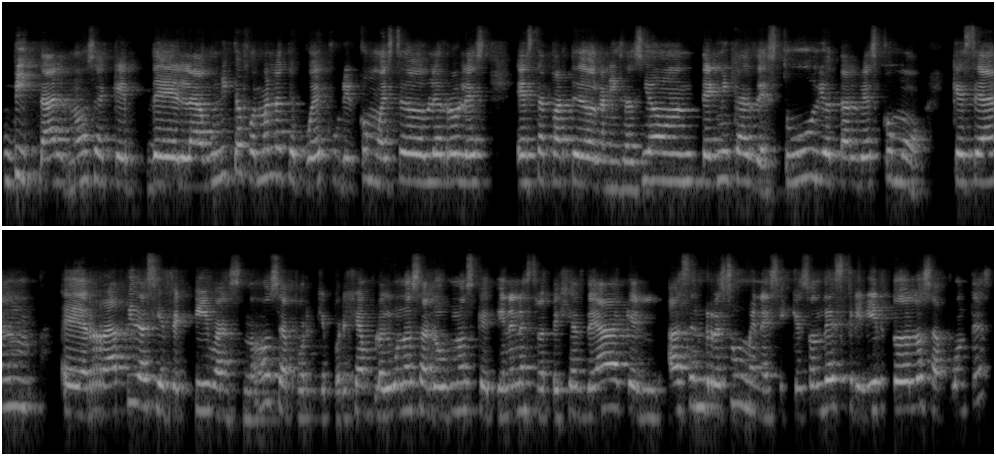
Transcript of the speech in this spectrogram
vital, ¿no? O sea, que de la única forma en la que puede cubrir como este doble rol es esta parte de organización, técnicas de estudio, tal vez como que sean eh, rápidas y efectivas, ¿no? O sea, porque, por ejemplo, algunos alumnos que tienen estrategias de, ah, que hacen resúmenes y que son de escribir todos los apuntes,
